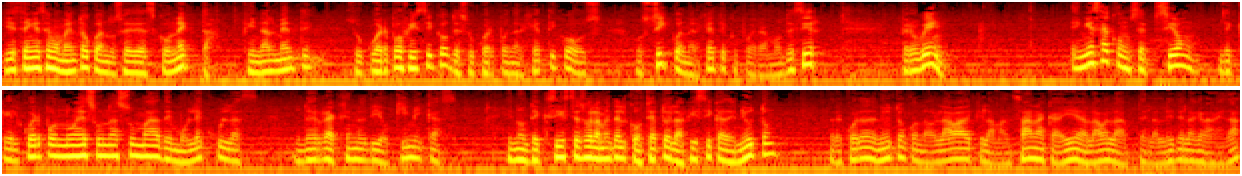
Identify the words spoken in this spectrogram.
Y es en ese momento cuando se desconecta finalmente su cuerpo físico de su cuerpo energético o, o psicoenergético, podríamos decir. Pero bien, en esa concepción de que el cuerpo no es una suma de moléculas, donde hay reacciones bioquímicas, y donde existe solamente el concepto de la física de Newton, ¿se recuerda de Newton cuando hablaba de que la manzana caía, hablaba de la ley de la gravedad?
